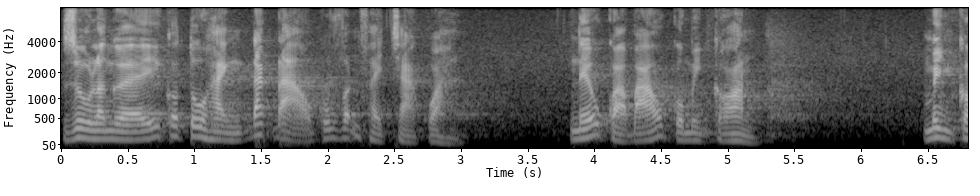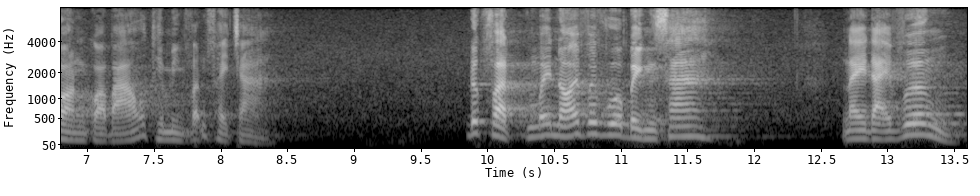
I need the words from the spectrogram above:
Dù là người ấy có tu hành đắc đạo cũng vẫn phải trả quả. Nếu quả báo của mình còn mình còn quả báo thì mình vẫn phải trả. Đức phật mới nói với vua bình sa, này đại vương,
